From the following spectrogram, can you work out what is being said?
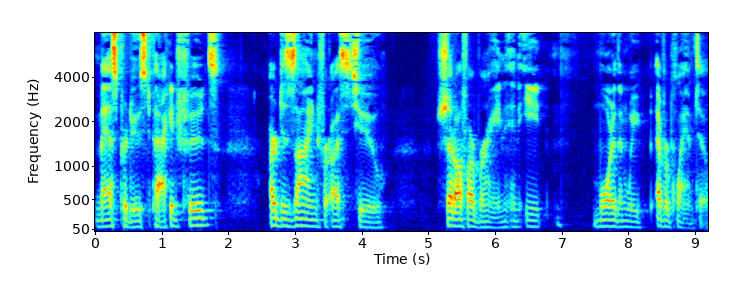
mass-produced packaged foods, are designed for us to shut off our brain and eat more than we ever planned to.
